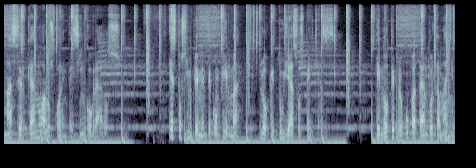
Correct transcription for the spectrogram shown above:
más cercano a los 45 grados. Esto simplemente confirma lo que tú ya sospechas, que no te preocupa tanto el tamaño,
